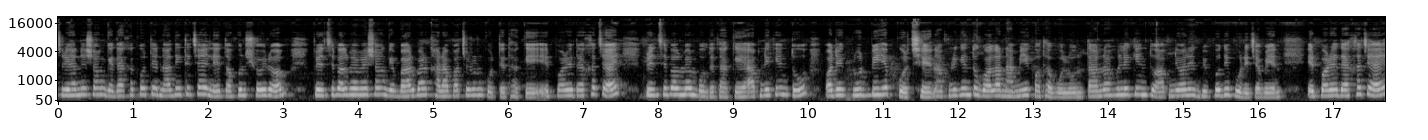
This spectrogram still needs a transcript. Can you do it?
শ্রেহানের সঙ্গে দেখা করতে না দিতে চাইলে তখন সৌরভ প্রিন্সিপাল ম্যামের সঙ্গে বারবার খারাপ আচরণ করতে থাকে। এরপরে দেখা যায়, প্রিন্সিপাল ম্যাম বলতে থাকে, আপনি কিন্তু অনেক রুড বিহেভ করছেন। আপনি কিন্তু গলা নামিয়ে কথা বলুন। তা না হলে কিন্তু আপনি অনেক বিপদে পড়ে যাবেন। এরপরে দেখা যায়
